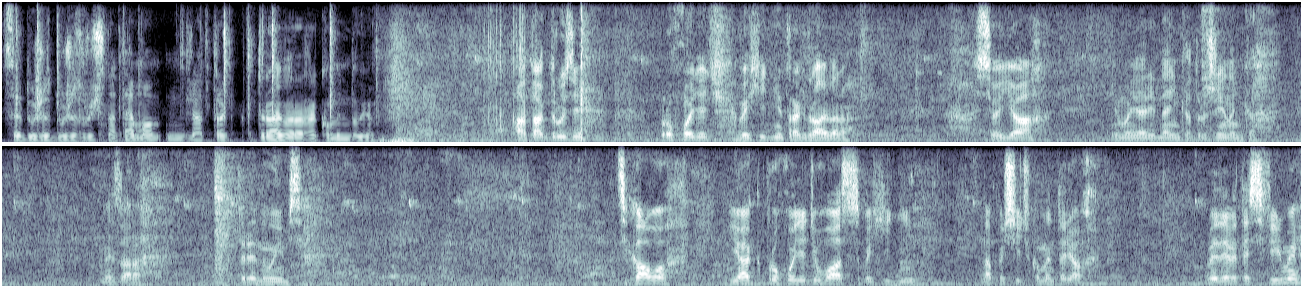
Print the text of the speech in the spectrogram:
Це дуже дуже зручна тема для трак-драйвера. Рекомендую. А так, друзі, проходять вихідні трак-драйвера. Все, я і моя рідненька дружинонька. Ми зараз тренуємося. Цікаво, як проходять у вас вихідні? Напишіть в коментарях. Ви дивитесь фільми,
